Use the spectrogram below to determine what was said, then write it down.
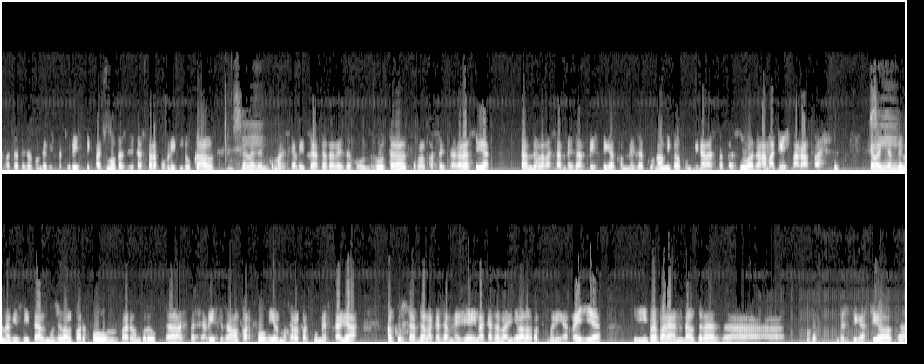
sobretot des del punt de vista turístic. Faig moltes visites per a públic local, Sí. que les hem comercialitzat a través de Ruta, sobre el Passeig de Gràcia, tant de la vessant més artística com més econòmica, o combinades totes dues. Ara mateix m'agafes que vaig Sí. a fer una visita al Museu del Perfum per un grup d'especialistes en el perfum, i el Museu del Perfum està allà al costat de la Casa Meller i la Casa Batlló, la perfumeria Règia, i preparant d'altres eh, investigació, que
